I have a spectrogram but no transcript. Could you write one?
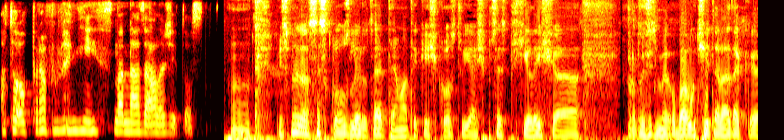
a to opravdu není snadná záležitost. Hmm. My jsme zase sklouzli do té tematiky školství až přes příliš, eh, protože jsme oba učitelé, tak eh,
